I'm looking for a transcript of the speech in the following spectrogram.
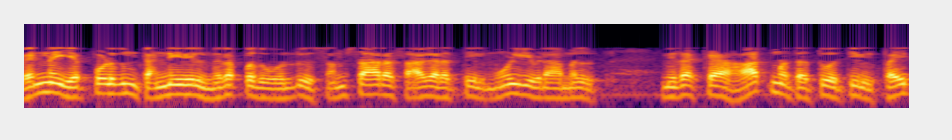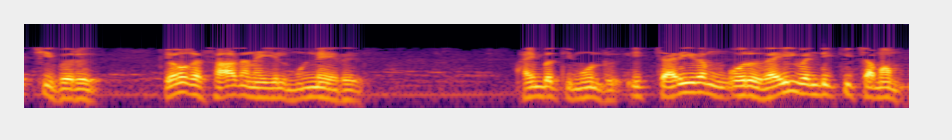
வெண்ணெய் எப்பொழுதும் தண்ணீரில் மிதப்பது போன்று சம்சார சாகரத்தில் மூழ்கிவிடாமல் மிதக்க ஆத்ம தத்துவத்தில் பயிற்சி பெறு. யோக சாதனையில் முன்னேறு. ஐம்பத்தி மூன்று இச்சரீரம் ஒரு ரயில் வண்டிக்கு சமம்.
